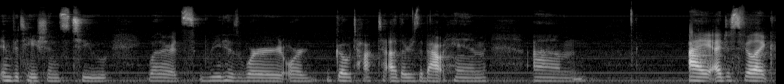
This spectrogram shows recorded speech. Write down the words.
invitations to whether it's read his word or go talk to others about him. Um, I, I just feel like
